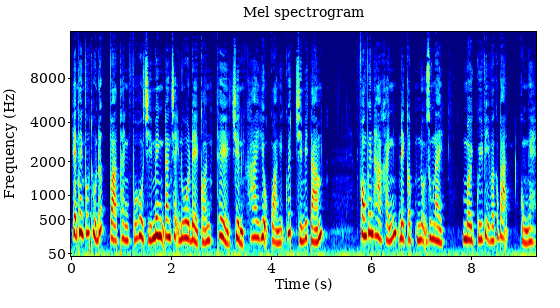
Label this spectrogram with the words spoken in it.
Hiện thành phố Thủ Đức và thành phố Hồ Chí Minh đang chạy đua để có thể triển khai hiệu quả nghị quyết 98. Phóng viên Hà Khánh đề cập nội dung này. Mời quý vị và các bạn cùng nghe.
